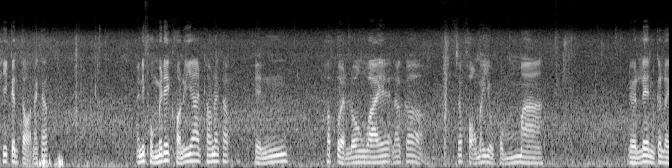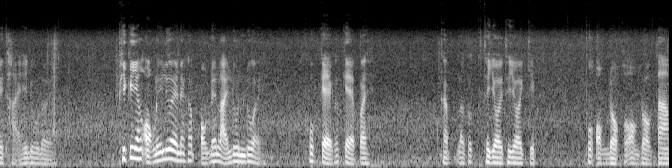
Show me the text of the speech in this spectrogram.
พริกกันต่อนะครับ อันนี้ผมไม่ได้ขออนุญาตเขานะครับ เห็นเขาเปิดโรงไว้แล้วก็เจ้าของมาอยู่ผมมาเดินเล่นก็เลยถ่ายให้ดูเลยพริกก็ยังออกเรื่อยๆนะครับ ออกได้หลายรุ่นด้วย พวกแก่ก็แก่ไป ครับเราก็ทยอยทยอยเก็บ พวกออกดอกก็ออกดอกตาม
